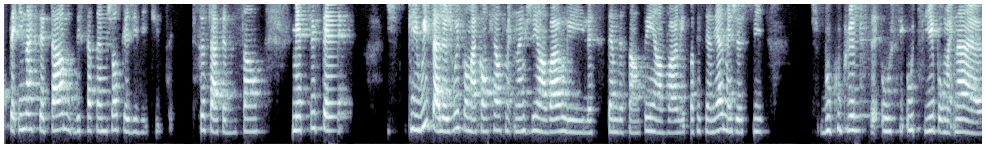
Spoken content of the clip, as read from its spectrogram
C'était inacceptable de certaines choses que j'ai vécues. Puis ça, ça a fait du sens. Mais tu sais, c'était. Puis oui, ça a joué sur ma confiance maintenant que j'ai envers les, le système de santé, envers les professionnels, mais je suis beaucoup plus aussi outillée pour maintenant euh,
